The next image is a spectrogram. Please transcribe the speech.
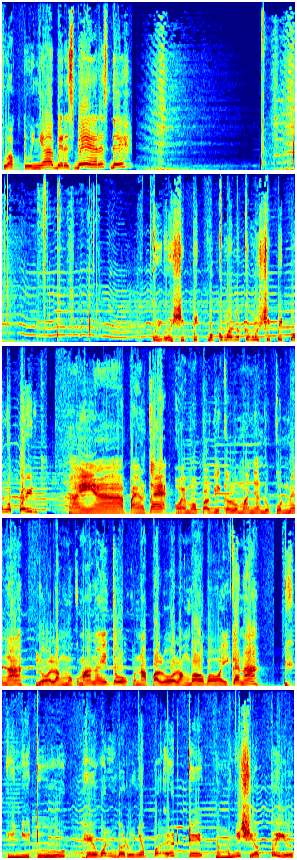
Waktunya beres-beres deh Oi, oi, Sipit, mau ke mana kamu Sipit? Mau ngapain? Haya, Pak RT, Oe mau pergi ke rumahnya dukun men ah. Lu orang mau ke mana itu? Kenapa lu orang bawa-bawa ikan ah? Ih, ini tuh hewan barunya Pak RT. Namanya siapa ya?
